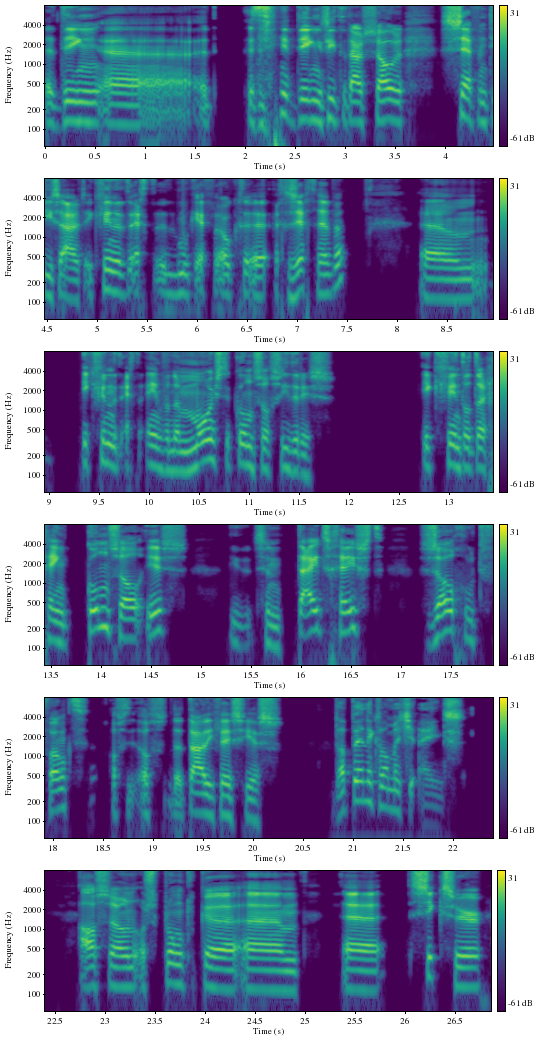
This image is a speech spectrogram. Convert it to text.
Het ding, eh, het, het ding ziet er nou zo 70s uit. Ik vind het echt, dat moet ik even ook ge- gezegd hebben. Ehm, ik vind het echt een van de mooiste consoles die er is. Ik vind dat er geen console is die zijn tijdsgeest zo goed vangt als, als de Atari VCS. Dat ben ik wel met je eens. Als zo'n oorspronkelijke ehm eh, Sixer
